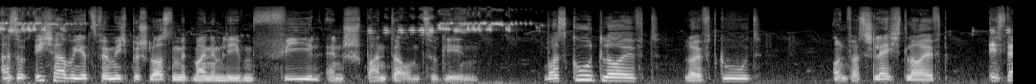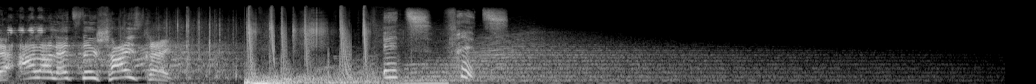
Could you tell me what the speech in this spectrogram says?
Also ich habe jetzt für mich beschlossen, mit meinem Leben viel entspannter umzugehen. Was gut läuft, läuft gut. Und was schlecht läuft, ist der allerletzte Scheißdreck. It's Fritz.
